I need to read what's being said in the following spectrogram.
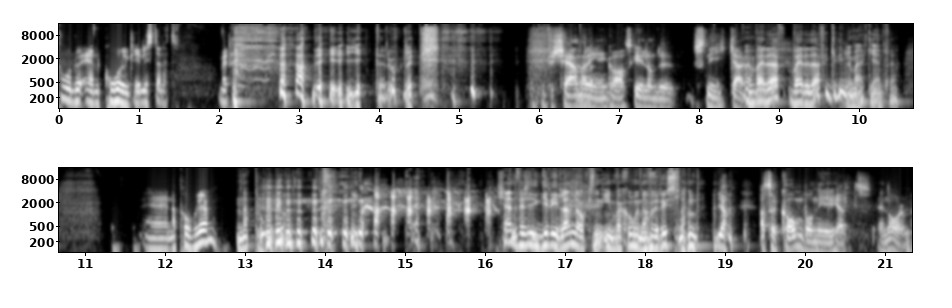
får du en kolgrill istället. Med, det är ju jätteroligt. Du förtjänar ingen gasgrill om du snikar. Men vad är det där, vad är det där för grillmärke egentligen? eh, Napoleon. Napoleon. Känd för sitt grillande och sin invasion av Ryssland. Ja, alltså kombon är ju helt enorm.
